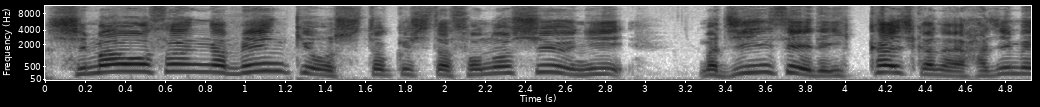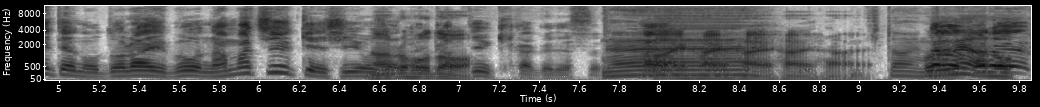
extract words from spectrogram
島尾さんが免許を取得したその週に、まあ、人生で1回しかない初めてのドライブを生中継しようじゃないかっていう企画です。ねはいはいはいはいはいはい。行きたいこれねなだからこ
